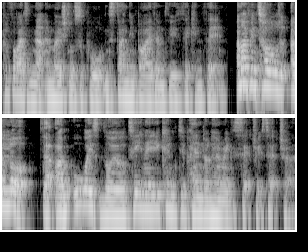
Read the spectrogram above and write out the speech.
providing that emotional support and standing by them through thick and thin. And I've been told a lot that I'm always loyal, Tina, you can depend on her, etc., etc.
